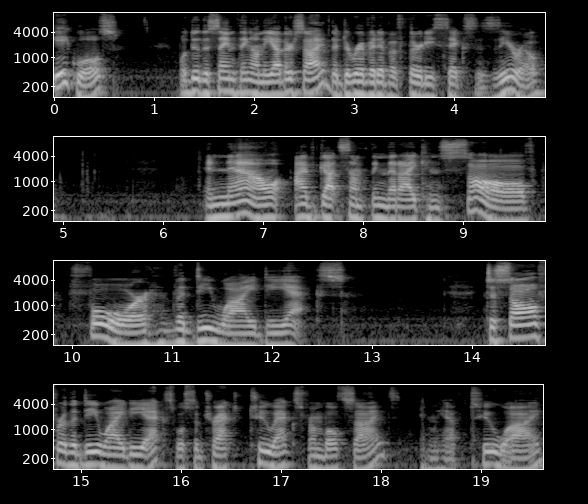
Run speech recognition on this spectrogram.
Equals, we'll do the same thing on the other side. The derivative of 36 is 0. And now I've got something that I can solve for the dy dx. To solve for the dy dx, we'll subtract 2x from both sides. And we have 2y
